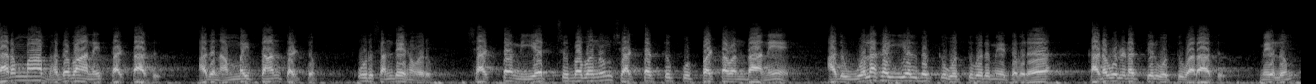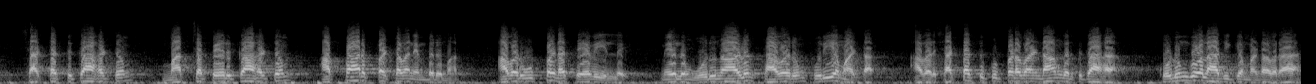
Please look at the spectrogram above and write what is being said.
கர்மா பகவானை தட்டாது. அது நம்மைத்தான் தட்டும். ஒரு சந்தேகம் வரும். சட்டம் இயற்றுபவனும் சட்டத்துக்குட்பட்டவன் தானே. அது உலக இயல்புக்கு ஒத்து வருமே தவிர கடவுளிடத்தில் ஒத்து வராது. மேலும் சட்டத்துக்காகட்டும் மற்ற பேருக்காகட்டும் அப்பாற்பட்டவன் எம்பெருமான் அவர் உட்பட தேவையில்லை. மேலும் ஒரு நாளும் தவறும் புரிய மாட்டார். அவர் சட்டத்துக்குட்பட வேண்டாம்ங்கிறதுக்காக கொடுங்கோல் ஆதிக்க மாட்டவரா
